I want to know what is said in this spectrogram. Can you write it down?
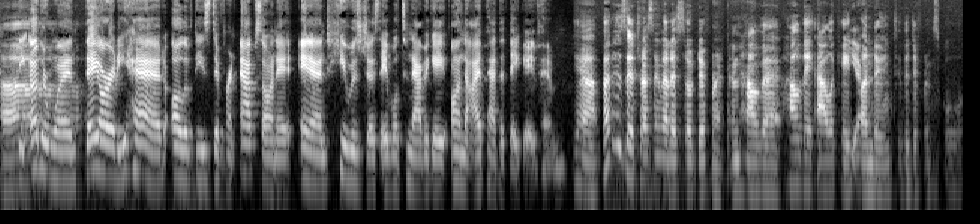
Uh, the other one, ah. they already had all of these different apps on it, and he was just able to navigate on the iPad that they gave him. Yeah, that is interesting. That is so different, and how that how they allocate yeah. funding to the different schools.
